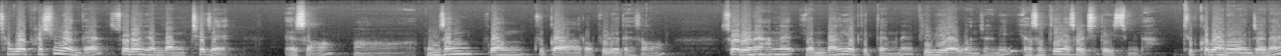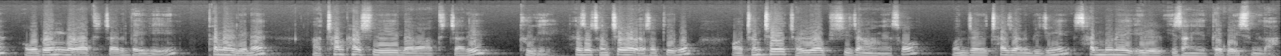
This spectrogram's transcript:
1980년대 소련 연방 체제에서 어, 공산권 국가로 분류돼서 소련의 한 연방이었기 때문에 BBR 원전이 6개가 설치되어 있습니다. 듀커바니 원전에 500MW짜리 4기, 테멜린에 1082MW짜리 2기 해서 전체가 6기고 어, 전체 전력 시장에서 원전이 차지하는 비중이 3분의 1 이상이 되고 있습니다.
